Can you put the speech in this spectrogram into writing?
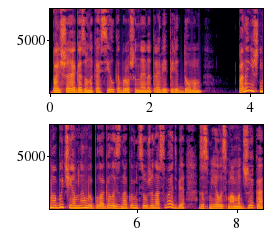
Большая газонокосилка, брошенная на траве перед домом. По нынешним обычаям нам бы полагалось знакомиться уже на свадьбе, засмеялась мама Джека,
